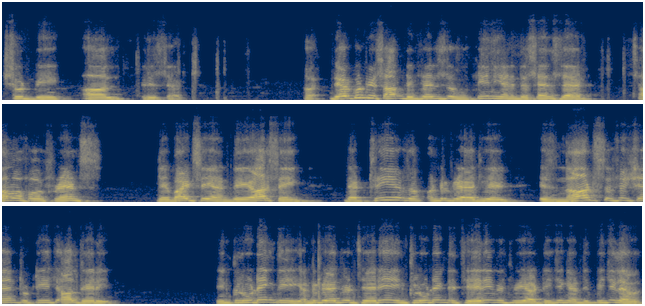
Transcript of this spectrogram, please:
should be all research. Uh, there could be some difference of opinion in the sense that some of our friends, they might say, and they are saying, that three years of undergraduate is not sufficient to teach all theory including the undergraduate theory, including the theory which we are teaching at the PG level.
